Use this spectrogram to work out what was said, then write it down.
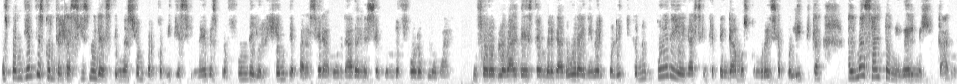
Los pendientes contra el racismo y la discriminación por COVID-19 es profunda y urgente para ser abordado en el segundo foro global. Un foro global de esta envergadura y nivel político no puede llegar sin que tengamos congruencia política al más alto nivel mexicano,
